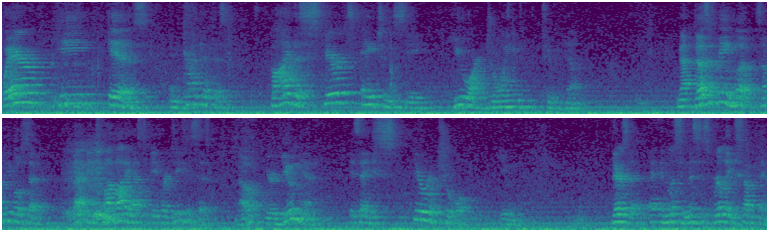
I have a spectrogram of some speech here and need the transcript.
where he is, and God get this, by the Spirit's agency, you are joined to him. Now, it doesn't mean, look, some people say, that means my body has to be where Jesus is. No, your union is a spiritual union. There's a, and listen, this is really something.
